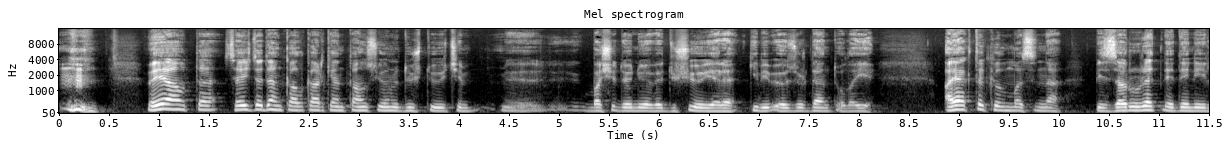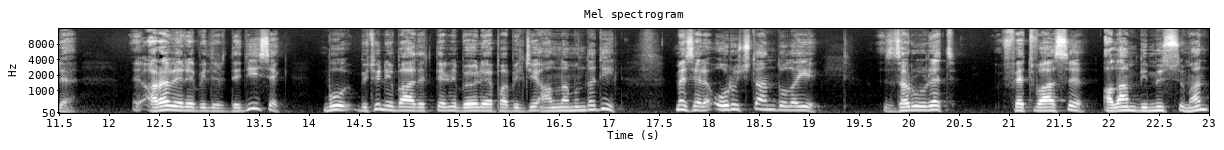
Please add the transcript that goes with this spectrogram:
veyahut da secdeden kalkarken tansiyonu düştüğü için e, başı dönüyor ve düşüyor yere gibi bir özürden dolayı ayakta kılmasına bir zaruret nedeniyle e, ara verebilir dediysek bu bütün ibadetlerini böyle yapabileceği anlamında değil. Mesela oruçtan dolayı zaruret fetvası alan bir Müslüman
